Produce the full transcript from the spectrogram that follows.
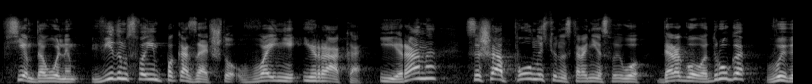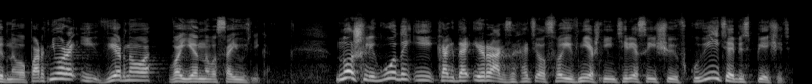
всем довольным видом своим показать, что в войне Ирака и Ирана США полностью на стороне своего дорогого друга, выгодного партнера и верного военного союзника. Но шли годы, и когда Ирак захотел свои внешние интересы еще и в Кувейте обеспечить,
